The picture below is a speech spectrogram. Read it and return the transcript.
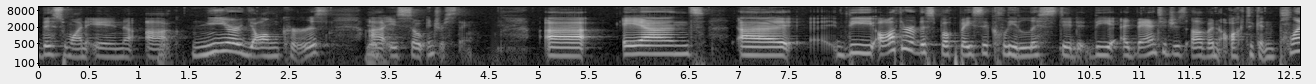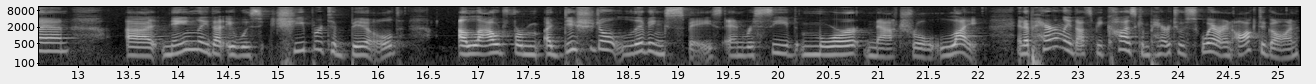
this one in uh, near Yonkers uh, Yeah. is so interesting. Uh, and uh, the author of this book basically listed the advantages of an octagon plan, uh, namely that it was cheaper to build allowed for additional living space and received more natural light. And apparently that's because compared to a square, an octagon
